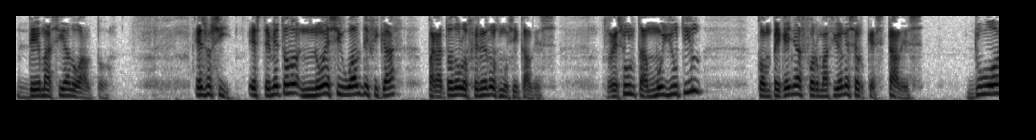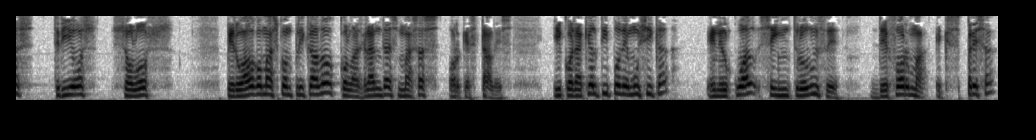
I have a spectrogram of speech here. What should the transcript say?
demasiado alto. Eso sí, este método no es igual de eficaz para todos los géneros musicales. Resulta muy útil con pequeñas formaciones orquestales, dúos, tríos, solos, pero algo más complicado con las grandes masas orquestales y con aquel tipo de música en el cual se introduce de forma expresa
